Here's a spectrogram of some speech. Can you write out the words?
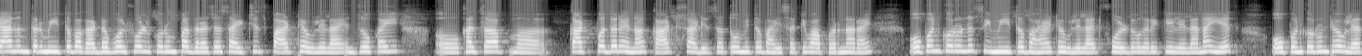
त्यानंतर मी इथं बघा डबल फोल्ड करून पदराच्या साईडचीच पार्ट ठेवलेला आहे. जो काही खालचा काठपदर आहे ना काठ साडीचा तो मी इथं भाईसाठी वापरणार आहे. ओपन करूनच मी इथं बाह्या ठेवलेल्या आहेत. फोल्ड वगैरे केलेल्या नाही आहेत ओपन करून ठेवल्यात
